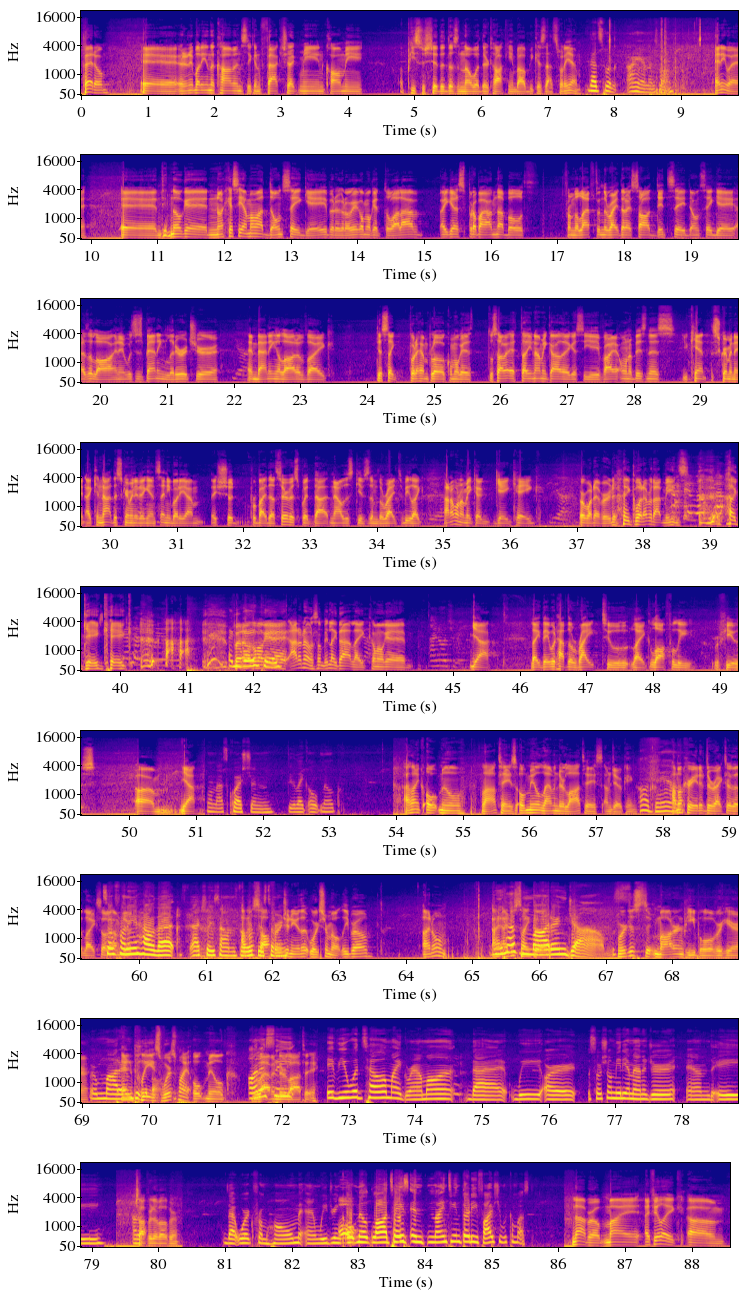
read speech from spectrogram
Pero eh, anybody in the comments they can fact check me and call me a piece of shit that doesn't know what they're talking about because that's what I am. That's what I am as well. Anyway, eh, entiendo que no es que se llamaba Don't Say Gay, pero creo que como que toda la, I guess, propaganda both from the left and the right that I saw did say Don't Say Gay as a law, and it was just banning literature and banning a lot of like, just like, por ejemplo, como que tú sabes esta dinámica de que si if I own a business, you can't discriminate. I cannot discriminate against anybody. I'm, they should provide that service, but that now this gives them the right to be like, I don't want to make a gay cake or whatever, like whatever that means. a gay cake. Pero gay como que. I don't know, something like that. Like, como que, I know what you mean. yeah, like they would have the right to like lawfully refuse. Um, yeah, One last question. Do you like oat milk? I like oatmeal lattes, oatmeal lavender lattes. I'm joking. Oh damn. I'm a creative director that likes. so I'm funny joking. how that actually sounds I'm a software me. engineer that works remotely, bro. I don't. We I, I have just like the- modern jobs. We're just modern people over here. We're modern and people. please, where's my oat milk Honestly, lavender latte? if you would tell my grandma that we are social media manager and a Software developer. That work from home and we drink Oh. oat milk lattes in 1935, she would combust. Nah, bro. My I feel like um,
